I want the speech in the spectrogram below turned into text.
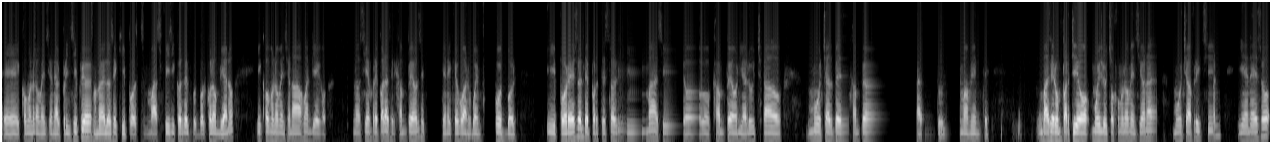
Eh, como lo mencioné al principio, es uno de los equipos más físicos del fútbol colombiano y como lo mencionaba Juan Diego, no siempre para ser campeón se tiene que jugar buen fútbol y por eso el Deportes Tolima ha sido campeón y ha luchado muchas veces campeón últimamente. Va a ser un partido muy lucho, como lo menciona, mucha fricción y en eso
